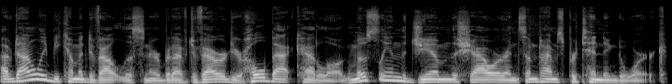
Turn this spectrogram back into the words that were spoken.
I've not only become a devout listener, but I've devoured your whole back catalog, mostly in the gym, the shower, and sometimes pretending to work.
